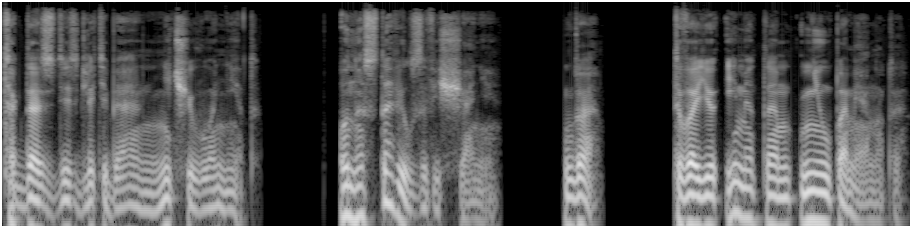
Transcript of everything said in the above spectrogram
«Тогда здесь для тебя ничего нет». «Он оставил завещание?» «Да». «Твое имя там не упомянуто».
